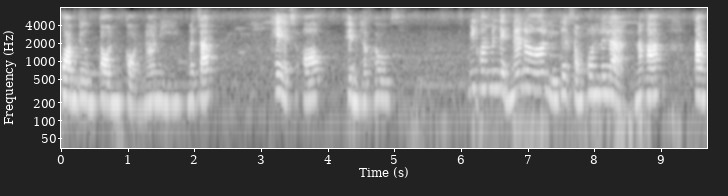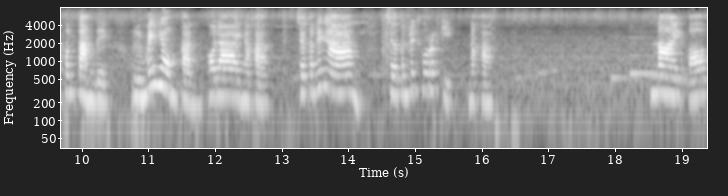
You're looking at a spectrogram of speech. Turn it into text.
ความเดิมตอนก่อนหน้านี้นะจ๊ะ Page of Pentacles มีความเป็นเด็กแน่นอนหรือเด็กสองคนเลยแหละนะคะ ต่างคนต่างเด็กหรือไม่ยอมกันก็ได้นะคะ เจอกันด้วยงาน เจอกันด้วยธุรกิจนะคะ Nine of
